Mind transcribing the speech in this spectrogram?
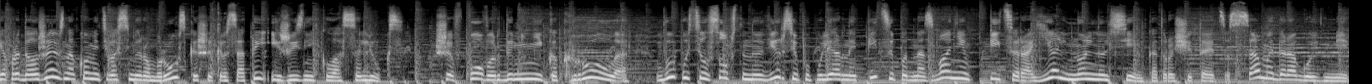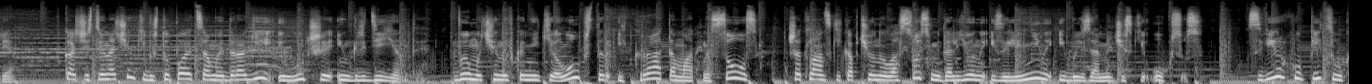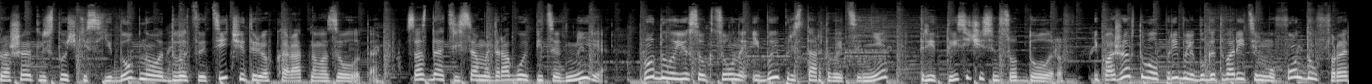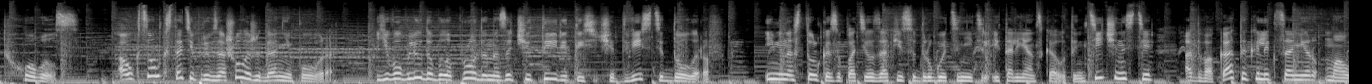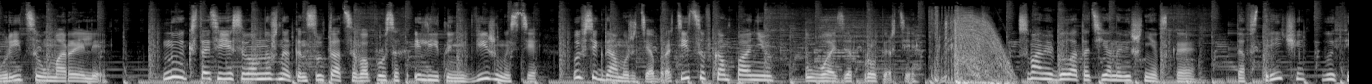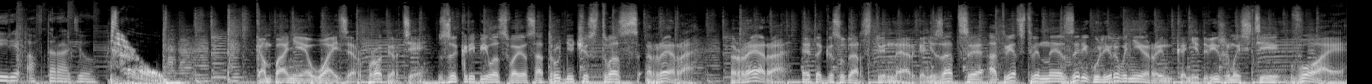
я продолжаю знакомить вас с миром роскоши, красоты и жизни класса люкс. Шеф-повар Доминика Кролла выпустил собственную версию популярной пиццы под названием «Пицца Рояль 007», которая считается самой дорогой в мире. В качестве начинки выступают самые дорогие и лучшие ингредиенты. Вымоченный в коньяке лобстер, икра, томатный соус, шотландский копченый лосось, медальоны из оленины и бальзамический уксус. Сверху пиццу украшают листочки съедобного 24-каратного золота. Создатель самой дорогой пиццы в мире продал ее с аукциона eBay при стартовой цене 3700 долларов и пожертвовал прибыль благотворительному фонду Фред Ховелс. Аукцион, кстати, превзошел ожидания повара. Его блюдо было продано за 4200 долларов. Именно столько заплатил за пиццу другой ценитель итальянской аутентичности, адвокат и коллекционер Маурицио Морелли – ну и, кстати, если вам нужна консультация в вопросах элитной недвижимости, вы всегда можете обратиться в компанию Wiser Property. С вами была Татьяна Вишневская. До встречи в эфире Авторадио. Компания Wiser Property закрепила свое сотрудничество с RERA. RERA – это государственная организация, ответственная за регулирование рынка недвижимости в ОАЭ.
